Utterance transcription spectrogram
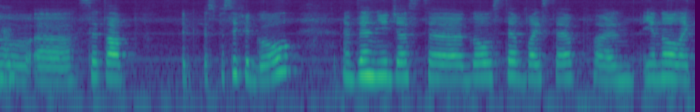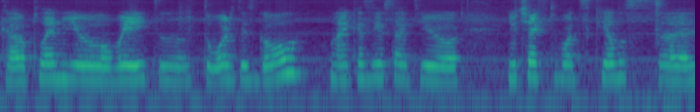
Mhm. uh, set up a, a specific goal, and then you just uh, go step by step, and you know, like uh, plan your way to towards this goal. Like as you said, you you checked what skills uh,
